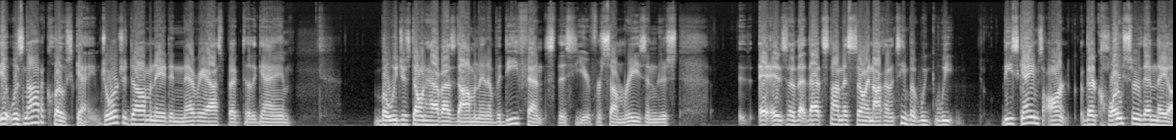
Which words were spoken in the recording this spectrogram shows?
It was not a close game. Georgia dominated in every aspect of the game, but we just don't have as dominant of a defense this year for some reason. Just and so that that's not necessarily a knock on the team, but we we these games aren't they're closer than they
